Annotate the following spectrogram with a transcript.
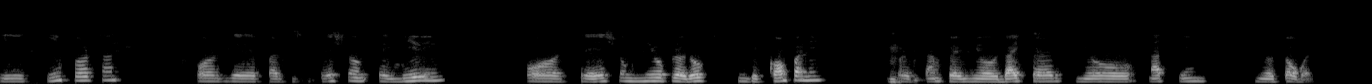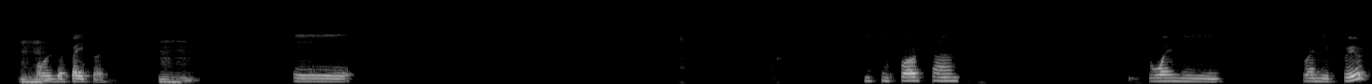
is important for the participation in meeting or creation new products in the company. For example, new diaper, new napkin, new towel, all the paper. Mhm. Eh, it's important 20, 25th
